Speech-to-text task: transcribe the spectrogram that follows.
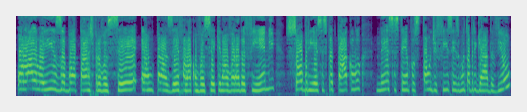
Olá, Heloísa, boa tarde para você. É um prazer falar com você aqui na Alvorada FM sobre esse espetáculo nesses tempos tão difíceis. Muito obrigada, viu?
